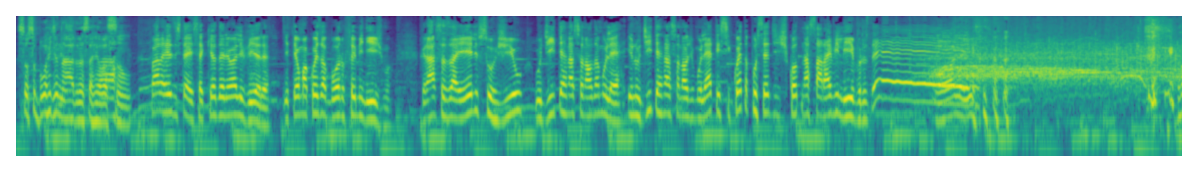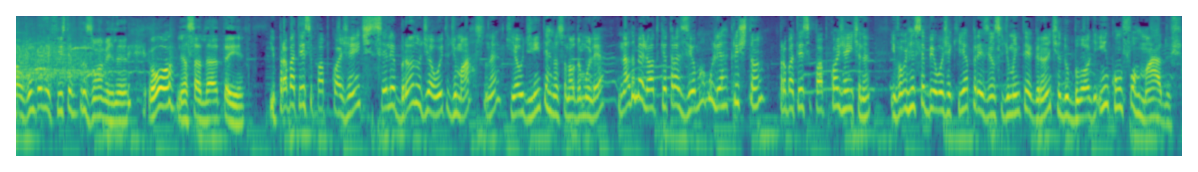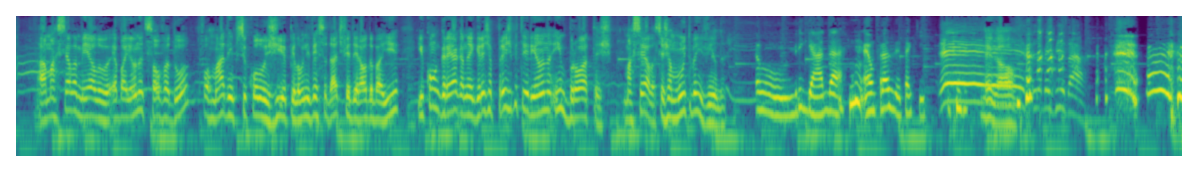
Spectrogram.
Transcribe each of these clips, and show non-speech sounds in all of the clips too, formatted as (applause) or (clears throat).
Sou subordinado nessa relação. Fala Resistência, aqui é o Daniel Oliveira. E tem uma coisa boa no feminismo. Graças a ele surgiu o Dia Internacional da Mulher. E no Dia Internacional de Mulher tem 50% de desconto na Saraiva Livros. Êêêê! Olha aí. (laughs) Algum benefício teve para os homens, né? Ô, Nessa data aí. E para bater esse papo com a gente, celebrando o dia 8 de março, né, que é o Dia Internacional da Mulher, nada melhor do que trazer uma mulher cristã para bater esse papo com a gente, né? E vamos receber hoje aqui a presença de uma integrante do blog Inconformados. A Marcela Mello é baiana de Salvador, formada em psicologia pela Universidade Federal da Bahia e congrega na Igreja Presbiteriana em Brotas. Marcela, seja muito bem-vinda. Oh, obrigada. (laughs) É um prazer estar aqui. êêê! Legal. Seja bem-vinda.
